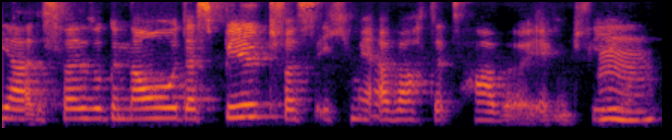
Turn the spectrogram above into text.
ja, das war so genau das Bild, was ich mir erwartet habe irgendwie. Mhm,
